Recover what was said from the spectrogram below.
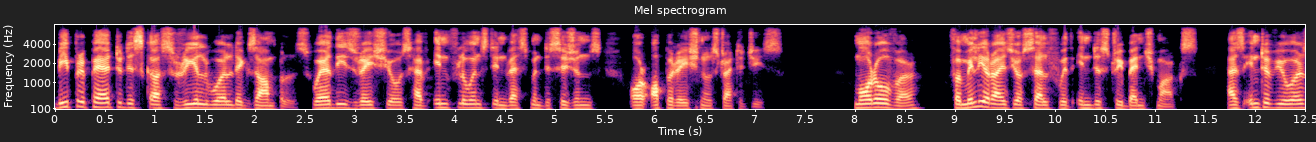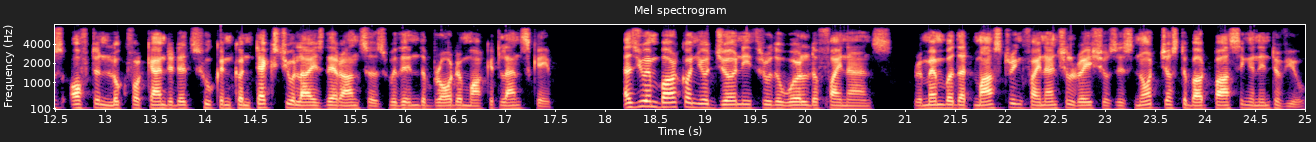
Be prepared to discuss real-world examples where these ratios have influenced investment decisions or operational strategies. Moreover, familiarize yourself with industry benchmarks, as interviewers often look for candidates who can contextualize their answers within the broader market landscape. As you embark on your journey through the world of finance, remember that mastering financial ratios is not just about passing an interview,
